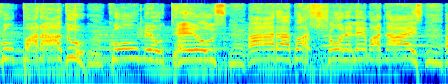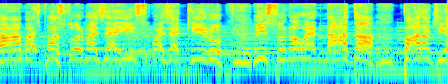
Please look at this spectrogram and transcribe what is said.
comparado com o meu Deus. Ah, mas pastor, mas é isso, mas é aquilo. Isso não é nada. Para de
